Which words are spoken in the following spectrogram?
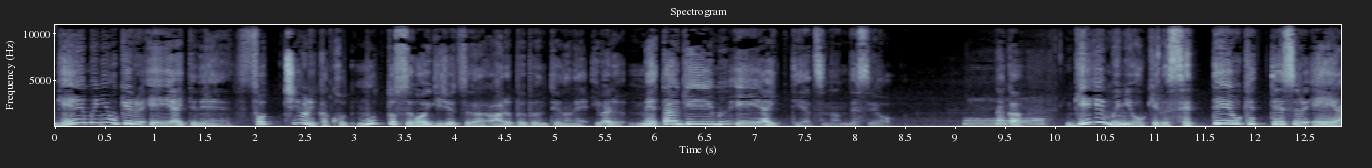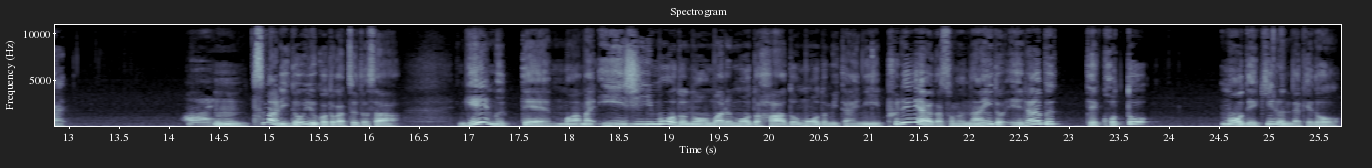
ゲームにおける AI ってね、そっちよりかこもっとすごい技術がある部分っていうのはね、いわゆるメタゲーム AI ってやつなんですよ。なんか、ゲームにおける設定を決定する AI。はい。うん。つまりどういうことかっていうとさ、ゲームって、まあ、まあ、イージーモード、ノーマルモード、ハードモードみたいに、プレイヤーがその難易度を選ぶってこともできるんだけど、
